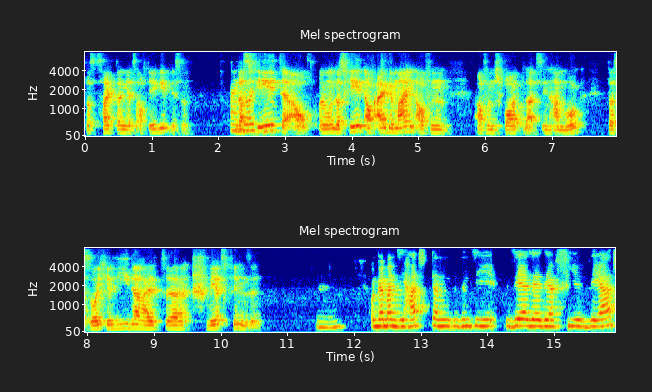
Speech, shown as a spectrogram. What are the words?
das zeigt dann jetzt auch die Ergebnisse. Und das fehlte auch. Und das fehlt auch allgemein auf dem, auf dem Sportplatz in Hamburg, dass solche Lieder halt äh, schwer zu finden sind. Mhm. Und wenn man sie hat, dann sind sie sehr, sehr, sehr viel wert,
